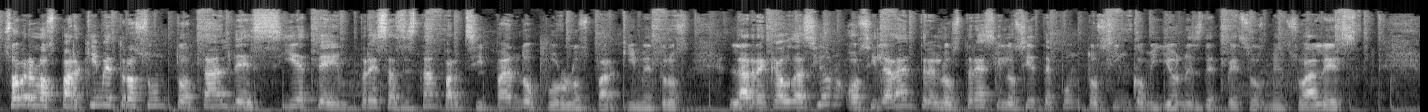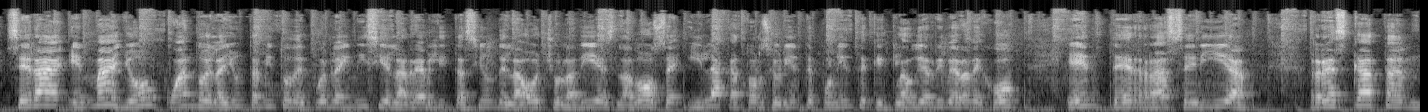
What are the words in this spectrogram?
Sobre los parquímetros, un total de 7 empresas están participando por los parquímetros. La recaudación oscilará entre los 3 y los 7.5 millones de pesos mensuales. Será en mayo cuando el Ayuntamiento de Puebla inicie la rehabilitación de la 8, la 10, la 12 y la 14 Oriente Poniente que Claudia Rivera dejó en terracería. Rescatan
